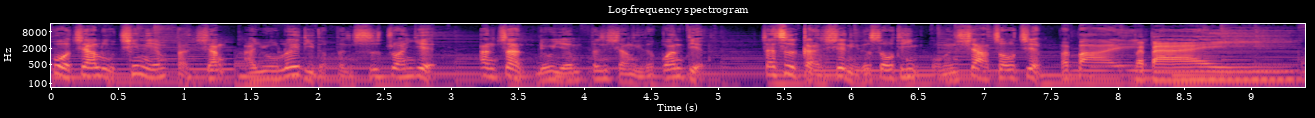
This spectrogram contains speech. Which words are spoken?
或加入青年返乡 Are You Ready 的粉丝专业，按赞留言分享你的观点。再次感谢你的收听，我们下周见，拜拜，拜拜。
